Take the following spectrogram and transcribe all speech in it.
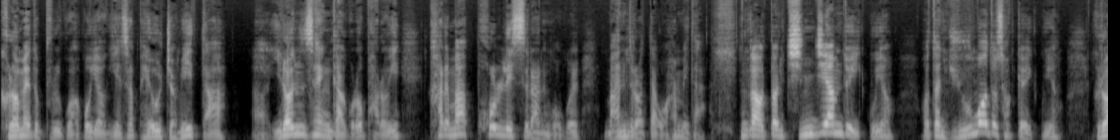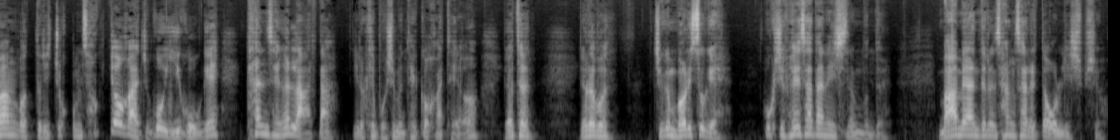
그럼에도 불구하고 여기에서 배울 점이 있다. 어, 이런 생각으로 바로 이 카르마 폴리스라는 곡을 만들었다고 합니다. 그러니까 어떤 진지함도 있고요. 어떤 유머도 섞여 있고요. 그러한 것들이 조금 섞여가지고 이 곡의 탄생을 낳았다. 이렇게 보시면 될 것 같아요. 여튼 여러분 지금 머릿속에 혹시 회사 다니시는 분들 마음에 안 드는 상사를 떠올리십시오.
